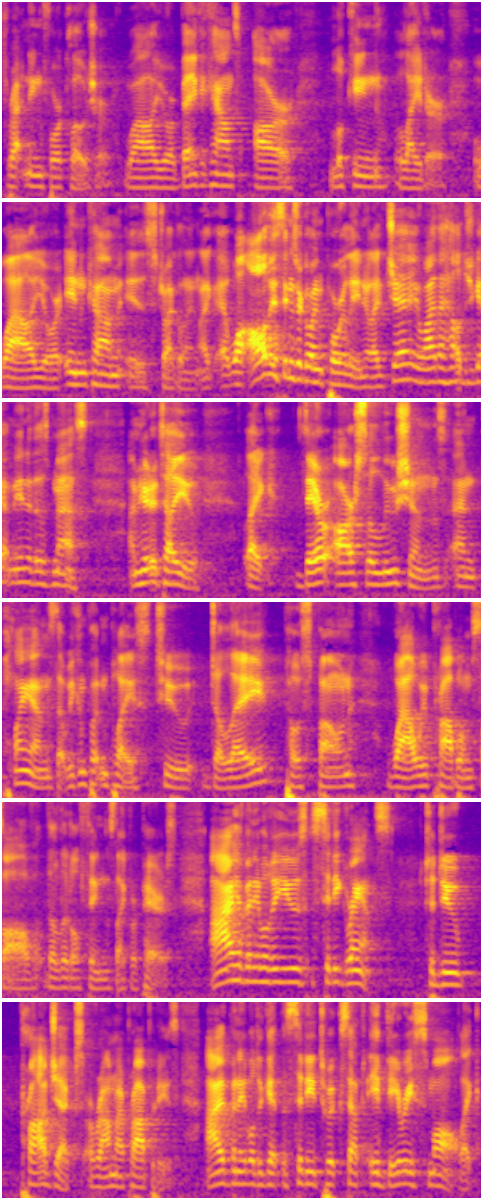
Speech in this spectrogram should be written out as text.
threatening foreclosure, while your bank accounts are looking lighter, while your income is struggling, like while all these things are going poorly, and you're like, Jay, why the hell did you get me into this mess? I'm here to tell you, like, there are solutions and plans that we can put in place to delay, postpone, while we problem solve the little things like repairs. I have been able to use city grants to do projects around my properties. I've been able to get the city to accept a very small, like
